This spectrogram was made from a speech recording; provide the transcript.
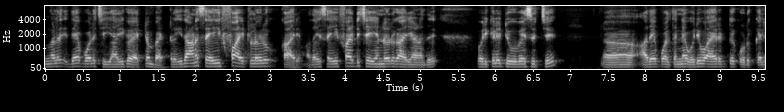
നിങ്ങൾ ഇതേപോലെ ചെയ്യാനായിരിക്കും ഏറ്റവും ബെറ്റർ ഇതാണ് സേഫ് ആയിട്ടുള്ള ഒരു കാര്യം. അതായത് സേഫായിട്ട് ചെയ്യേണ്ട ഒരു കാര്യമാണിത്. ഒരിക്കലും ടൂ വേ സ്വിച്ച് അതേപോലെ തന്നെ ഒരു വയറിട്ട് കൊടുക്കൽ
